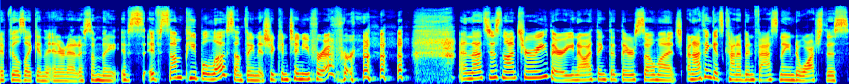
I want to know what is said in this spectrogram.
it feels like in the internet if somebody if if some people love something it should continue forever. And that's just not true either. You know i think that there's so much and i think it's kind of been fascinating to watch this.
